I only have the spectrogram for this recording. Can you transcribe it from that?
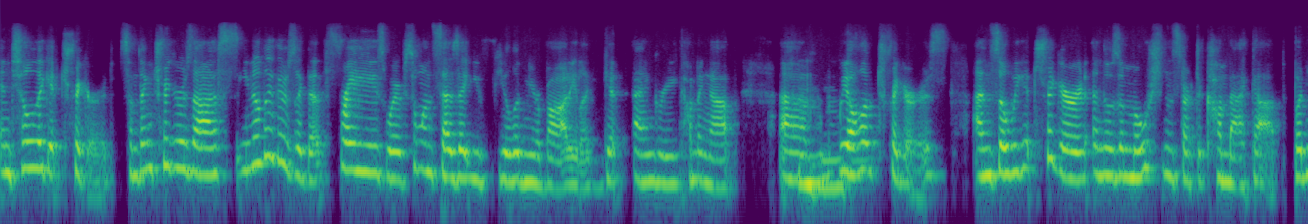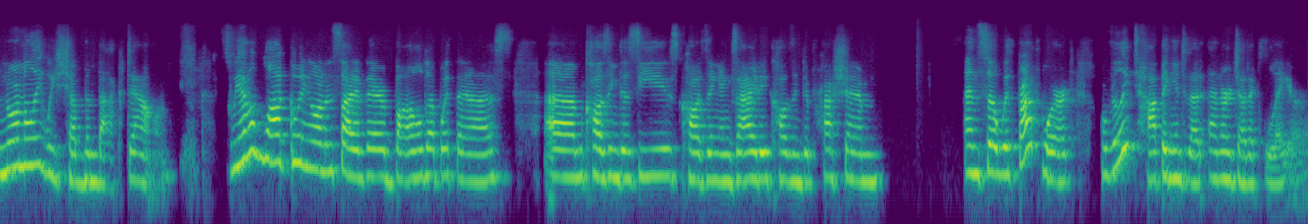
until they get triggered. Something triggers us. You know, like there's like that phrase where if someone says it, you feel it in your body, like get angry coming up. Um, mm-hmm. We all have triggers. And so we get triggered and those emotions start to come back up. But normally we shove them back down. So we have a lot going on inside of there, bottled up within us, um, causing disease, causing anxiety, causing depression. And so with breath work, we're really tapping into that energetic layer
